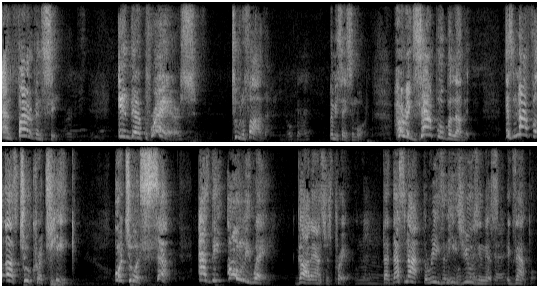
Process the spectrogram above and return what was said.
and fervency in their prayers to the Father. Okay. Let me say some more. Her example, beloved, is not for us to critique or to accept as the only way God answers prayer. Mm. That, that's not the reason he's okay. using this okay. example.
